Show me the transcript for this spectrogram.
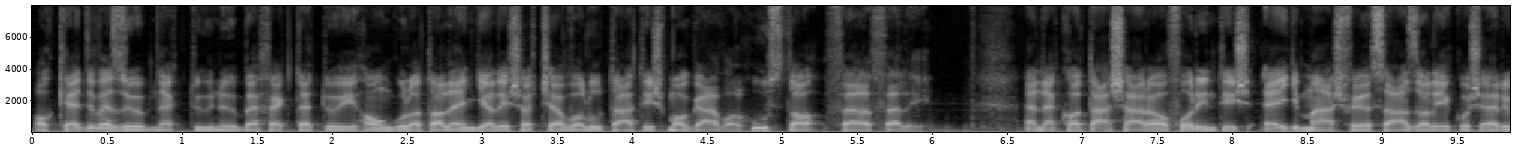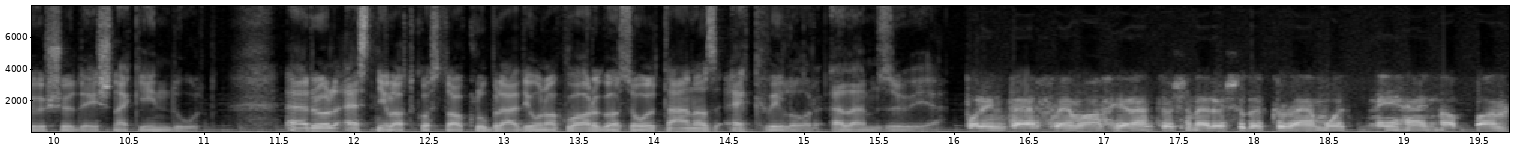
A kedvezőbbnek tűnő befektetői hangulat a lengyel és a cseh valutát is magával húzta felfelé. Ennek hatására a forint is egy másfél százalékos erősödésnek indult. Erről ezt nyilatkozta a Klubrádiónak Varga Zoltán, az Equilor elemzője. Forint árfolyama jelentősen erősödött az elmúlt néhány napban,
